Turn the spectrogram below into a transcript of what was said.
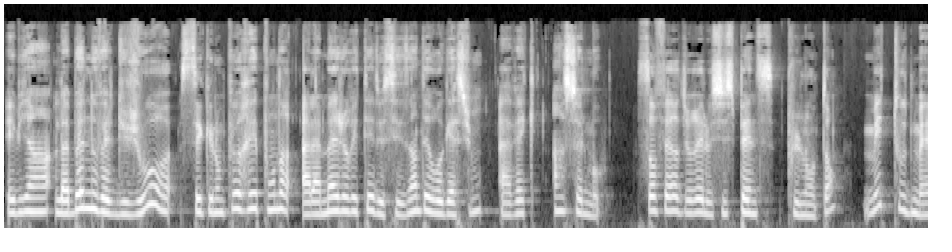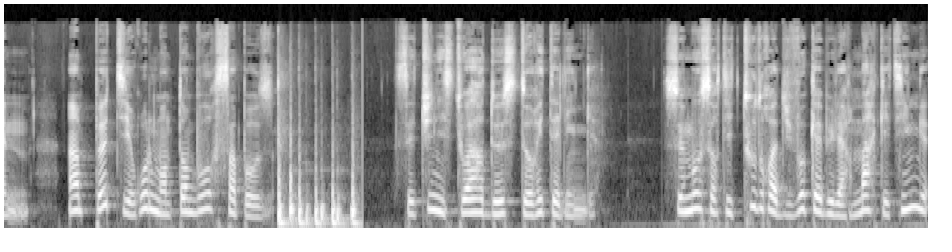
Eh bien, la bonne nouvelle du jour, c'est que l'on peut répondre à la majorité de ces interrogations avec un seul mot. Sans faire durer le suspense plus longtemps, mais tout de même, un petit roulement de tambour s'impose. C'est une histoire de storytelling. Ce mot sorti tout droit du vocabulaire marketing,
